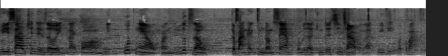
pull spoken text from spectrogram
vì sao trên thế giới lại có những quốc nghèo và những nước giàu? Các bạn hãy cùng đón xem. Còn bây giờ chúng tôi xin chào là quý vị và các bạn.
